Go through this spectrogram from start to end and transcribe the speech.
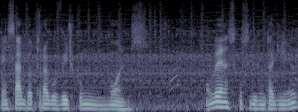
Quem sabe eu trago o vídeo com um ônibus. Vamos ver, né? Se conseguir juntar dinheiro.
